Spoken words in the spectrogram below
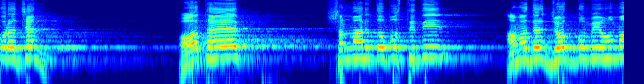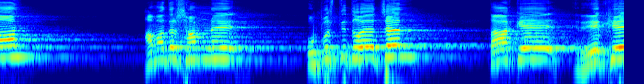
করেছেন। অতএব সম্মানিত উপস্থিতি, আমাদের যোগ্য মেহমান আমাদের সামনে উপস্থিত হয়েছেন। তাকে রেখে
